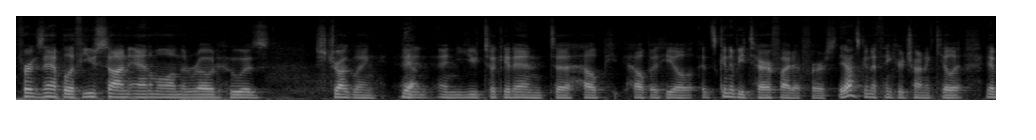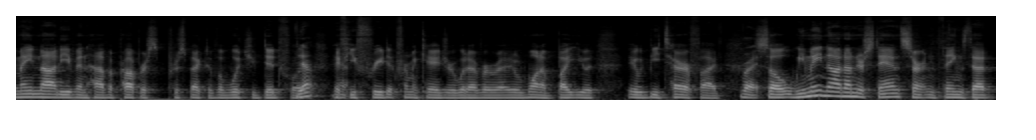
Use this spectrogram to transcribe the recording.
for example, if you saw an animal on the road who was struggling Yeah. and and you took it in to help help it heal, it's going to be terrified at first. Yeah. It's going to think you're trying to kill it. It may not even have a proper perspective of what you did for Yeah. it. If Yeah. you freed it from a cage or whatever, it would want to bite you. It would be terrified. Right. So we may not understand certain things that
